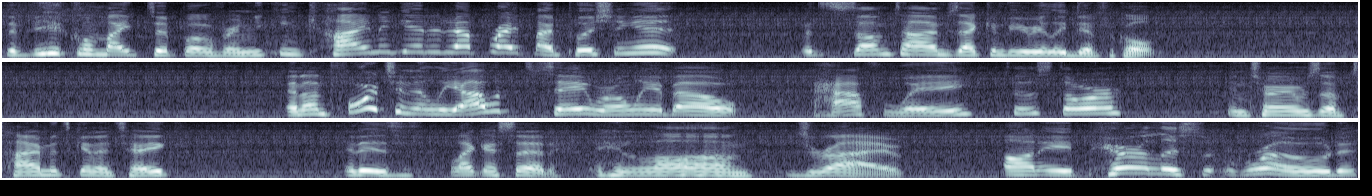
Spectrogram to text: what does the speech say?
the vehicle might tip over and you can kind of get it upright by pushing it, but sometimes that can be really difficult. And unfortunately, I would say we're only about halfway to the store. in terms of time it's going to take. It is, like I said, a long drive on a perilous road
